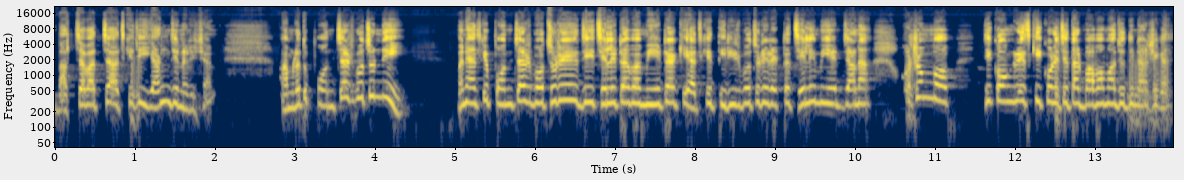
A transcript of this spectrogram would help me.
বাচ্চা বাচ্চা আজকে যে ইয়াং জেনারেশান আমরা তো পঞ্চাশ বছর নেই। মানে আজকে পঞ্চাশ বছরে যেই ছেলেটা বা মেয়েটাকে আজকে তিরিশ বছরের একটা ছেলে মেয়ের জানা অসম্ভব যে কংগ্রেস কি করেছে, তার বাবা মা যদি না শেখায়।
